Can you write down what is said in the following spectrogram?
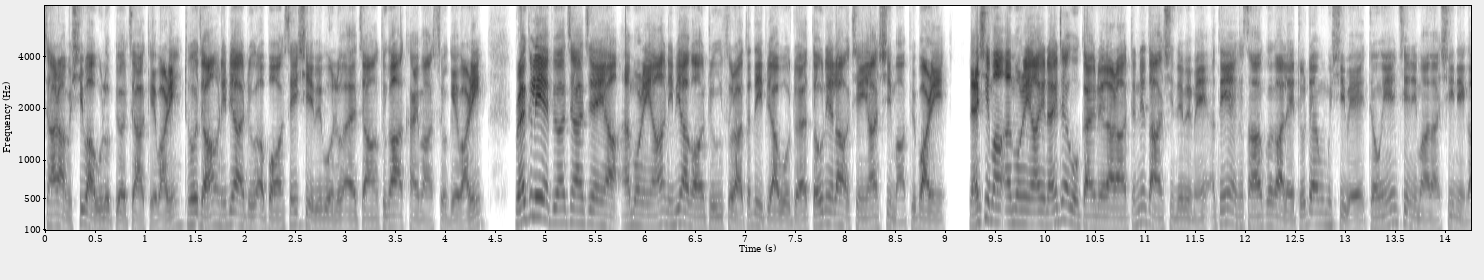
ခြားတာမရှိပါဘူးလို့ပြောကြားခဲ့ပါတယ်။ထို့ကြောင့်နီးပြတူအပေါ်စိတ်ရှည်ပေးဖို့လိုအပ်ကြောင်းသူကအခိုင်အမာဆိုခဲ့ပါတယ်။ Regular ရဲ့ပြောကြားချက်အရအမရင်ဟာနီးပြကောင်တူဆိုတာတတိပြဖို့အတွက်၃နှစ်လောက်အချိန်ရရှိမှာဖြစ်ပါတယ်။လက်ရှိမှာအမေရိကန်ယူနိုက်တက်ကိုကင်တွယ်လာတာတနစ်တာရှိနေပေမဲ့အသင်းရဲ့ကစားကွက်ကလည်းတိုးတက်မှုမရှိပဲဒုံရင်းအခြေအနေမှာသာရှိနေက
